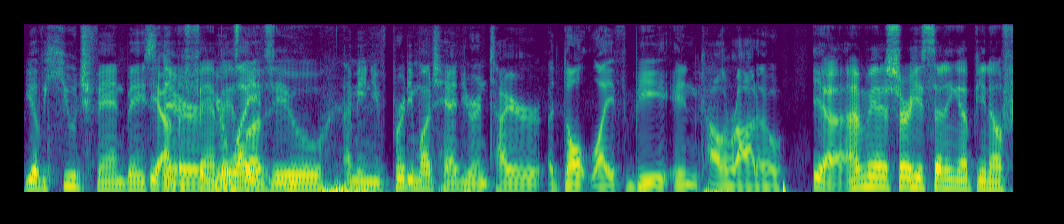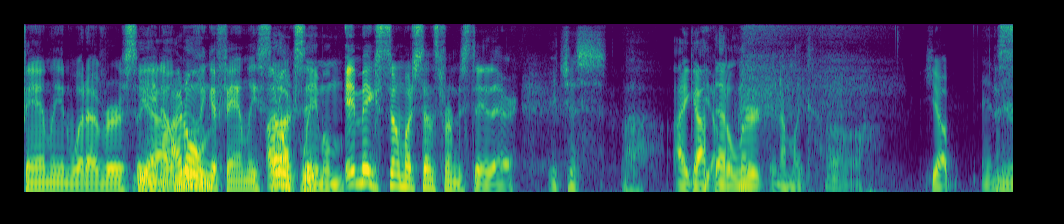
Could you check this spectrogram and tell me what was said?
You have a huge fan base yeah. there. The fan Your base life- loves you. I mean, you've pretty much had your entire adult life be in Colorado. Yeah, I mean, sure he's setting up, you know, family and whatever. So Yeah, you know, I moving a family I don't blame him. It makes so much sense for him to stay there. It just, uh, I got Yeah. that alert, and I'm like, oh. Yep. And Sad.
